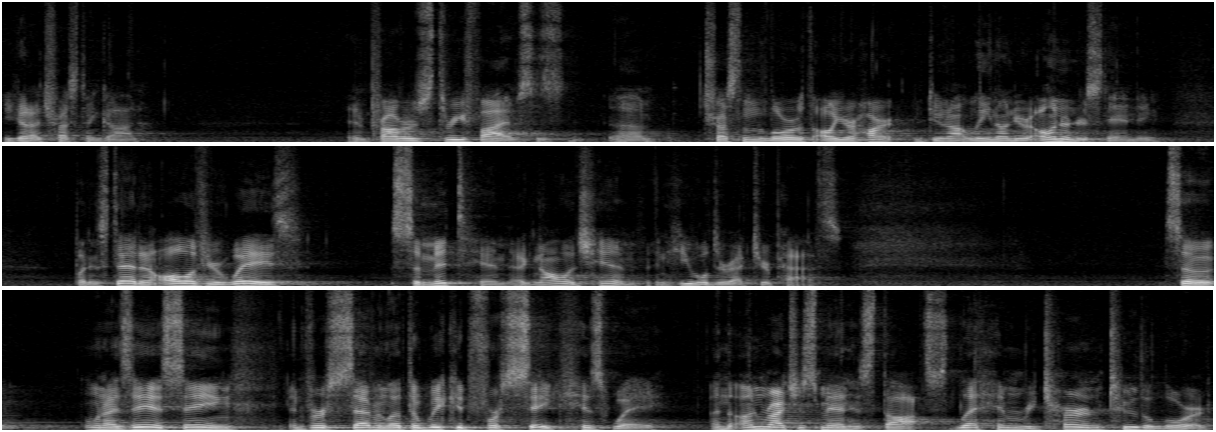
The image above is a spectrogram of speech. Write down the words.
You got to trust in God. And Proverbs 3 5 says, uh, Trust in the Lord with all your heart. Do not lean on your own understanding, but instead, in all of your ways, submit to Him, acknowledge Him, and He will direct your paths. So, when Isaiah is saying in verse 7, let the wicked forsake his way, and the unrighteous man his thoughts, let him return to the Lord.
